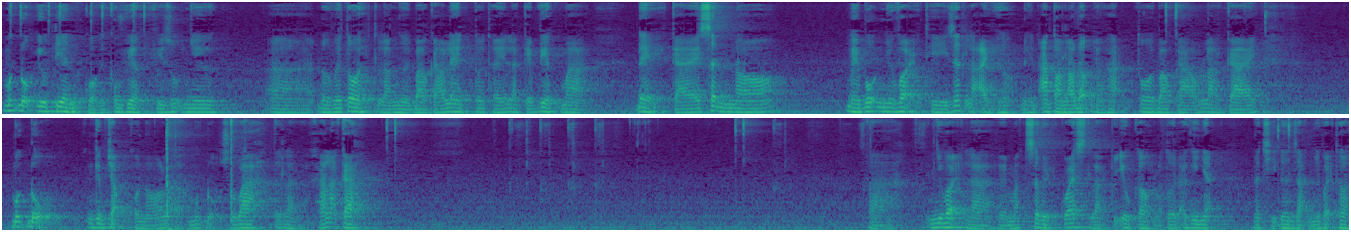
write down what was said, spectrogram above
mức độ ưu tiên của cái công việc. Ví dụ như à, đối với tôi là người báo cáo lên tôi thấy là cái việc mà để cái sân nó bề bộn như vậy thì rất là ảnh hưởng đến an toàn lao động chẳng hạn. Tôi báo cáo là cái mức độ nghiêm trọng của nó là ở mức độ số 3 tức là khá là cao. Và như vậy là về mặt service request là cái yêu cầu là tôi đã ghi nhận. Nó chỉ đơn giản như vậy thôi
